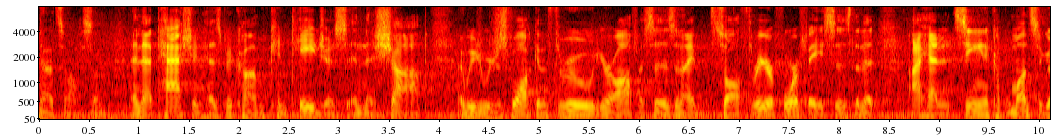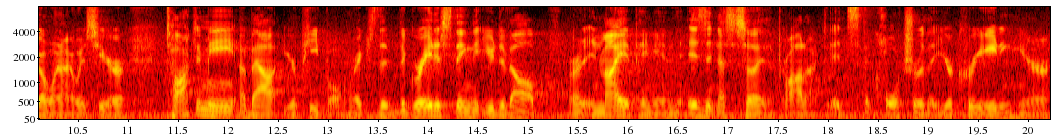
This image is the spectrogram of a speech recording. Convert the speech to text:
That's awesome. And that passion has become contagious in this shop. And we were just walking through your offices, and I saw three or four faces that I hadn't seen a couple months ago when I was here. Talk to me about your people, right? Because the, the greatest thing that you develop, or in my opinion, isn't necessarily the product, it's the culture that you're creating here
